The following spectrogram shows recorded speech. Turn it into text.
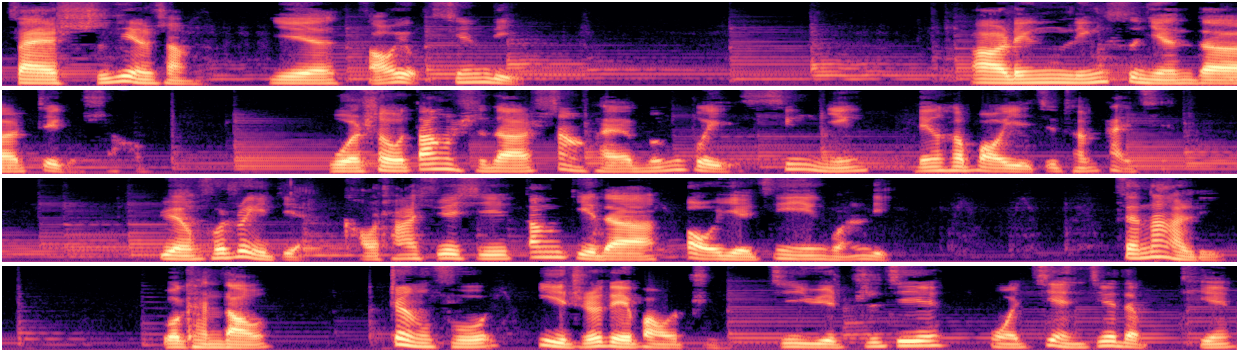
在实践上也早有先例。二零零四年的这个时候，我受当时的上海文汇新宁。联合报业集团派遣，远赴瑞典考察学习当地的报业经营管理。在那里，我看到政府一直对报纸给予直接或间接的补贴。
